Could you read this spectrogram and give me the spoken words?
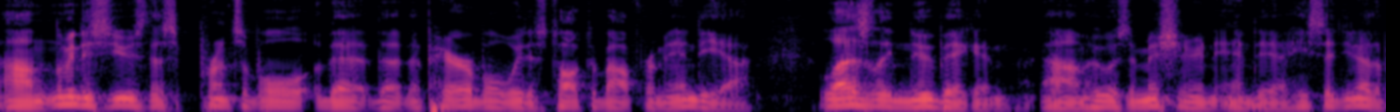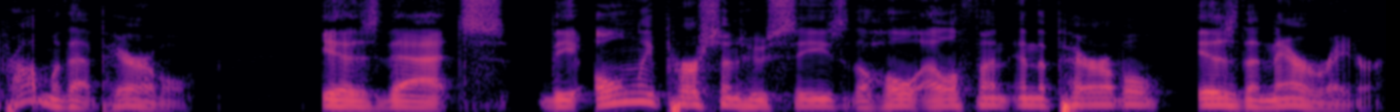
Um, let me just use this principle, the, the the parable we just talked about from India. Leslie Newbigin, um, who was a missionary in India, he said, you know, the problem with that parable is that the only person who sees the whole elephant in the parable is the narrator.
